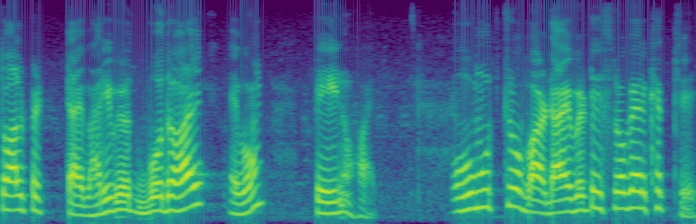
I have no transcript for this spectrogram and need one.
তলপেটটায় ভারী বোধ- হয় এবং পেইন হয়। বহুমূত্র বা ডায়াবেটিস রোগের ক্ষেত্রে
